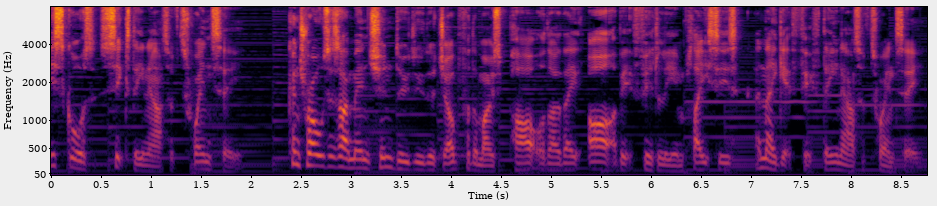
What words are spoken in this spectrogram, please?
It scores 16 out of 20. Controls as I mentioned do do the job for the most part although they are a bit fiddly in places and they get 15 out of 20.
